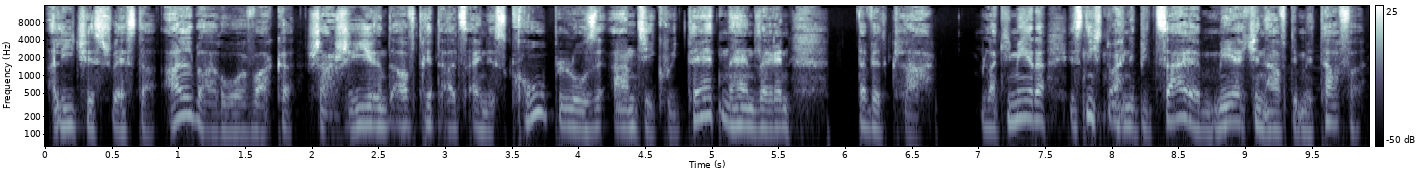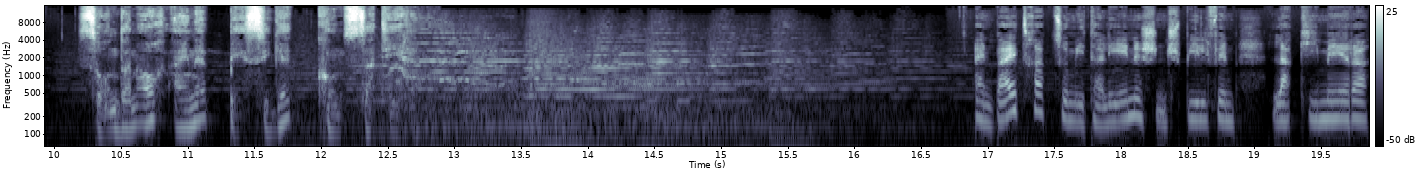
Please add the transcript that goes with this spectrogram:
Alices Schwester Alba Rohrwacker chargierend auftritt als eine skrupellose Antiquitätenhändlerin, da wird klar, La Chimera ist nicht nur eine bizarre, märchenhafte Metapher, sondern auch eine bissige Kunstsatire. Ein Beitrag zum italienischen Spielfilm La Chimera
